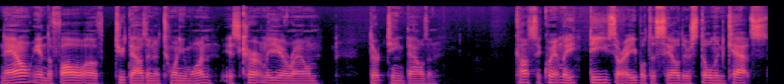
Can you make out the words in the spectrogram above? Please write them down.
Now, in the fall of 2021, it's currently around 13,000. Consequently, thieves are able to sell their stolen cats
